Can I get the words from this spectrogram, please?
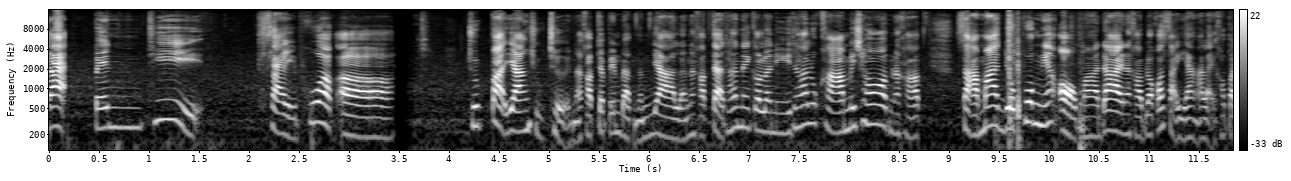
จะเป็นที่ใส่พวกเอ่อ ชุดปะยางฉุกเฉินนะครับจะเป็นแบบน้ำยาแล้วนะครับ แต่ถ้าในกรณีถ้าลูกค้าไม่ชอบนะครับ สามารถยกพวกนี้ออกมาได้นะครับ แล้วก็ใส่ยางอะไหล่เข้าไป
